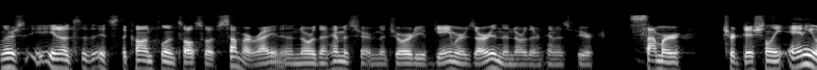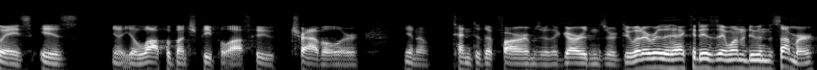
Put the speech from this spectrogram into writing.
Well, there's, you know, it's it's the confluence also of summer, right? In the northern hemisphere, majority of gamers are in the northern hemisphere. Summer traditionally, anyways, is you know you'll lop a bunch of people off who travel or you know tend to the farms or the gardens or do whatever the heck it is they want to do in the summer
